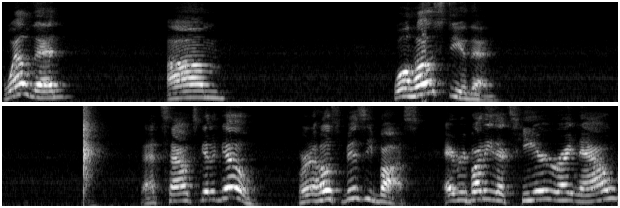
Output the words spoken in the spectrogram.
Well then, um, we'll host you then. That's how it's gonna go. We're gonna host Busy Boss. Everybody that's here right now,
